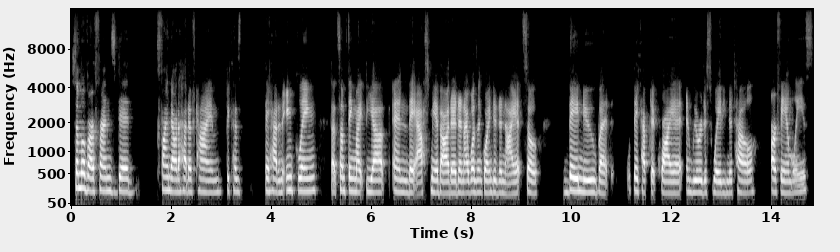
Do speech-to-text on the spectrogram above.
Some of our friends did find out ahead of time because they had an inkling that something might be up and they asked me about it and I wasn't going to deny it. So they knew, but they kept it quiet and we were just waiting to tell our families.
